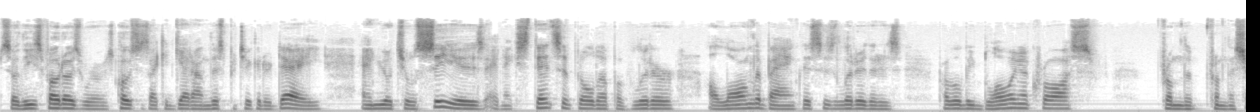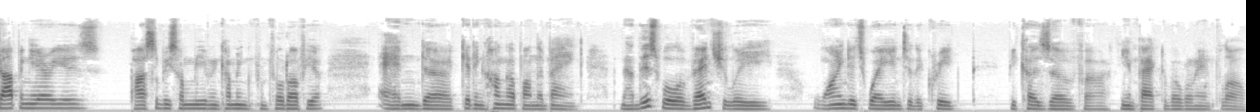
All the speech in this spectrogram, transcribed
so these photos were as close as I could get on this particular day, and what you'll see is an extensive buildup of litter along the bank. This is litter that is probably blowing across from the from the shopping areas, possibly some even coming from Philadelphia, and uh, getting hung up on the bank. Now this will eventually wind its way into the creek because of uh, the impact of overland flow.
